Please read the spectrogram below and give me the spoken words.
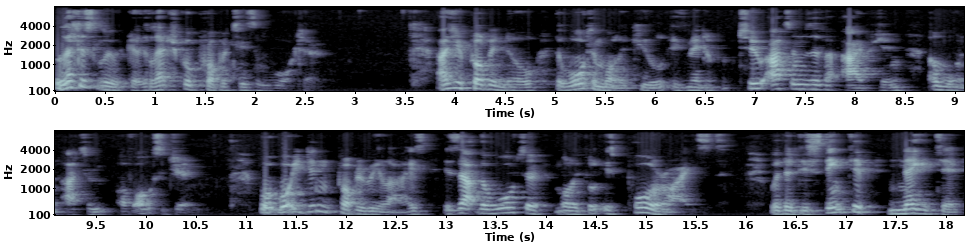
Let us look at the electrical properties of water. As you probably know, the water molecule is made up of two atoms of hydrogen and one atom of oxygen. But what you didn't probably realise is that the water molecule is polarised, with a distinctive negative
